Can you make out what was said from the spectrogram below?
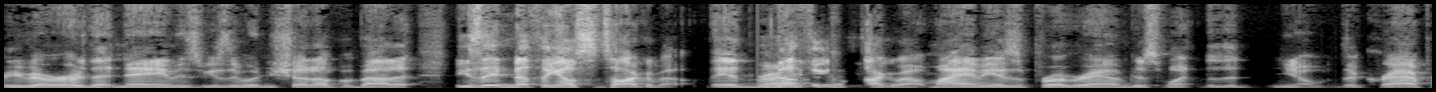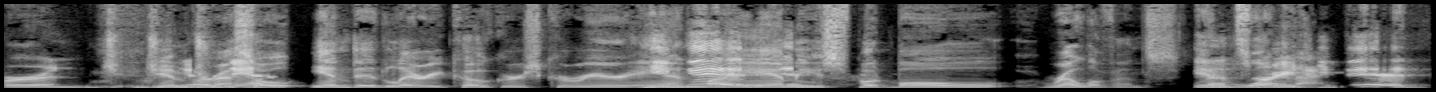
or you've ever heard that name, is because they wouldn't shut up about it. Because they had nothing else to talk about. They had Right. nothing else to talk about. Miami as a program just went to the, you know, the crapper and J- Jim You know, they had- Tressel ended Larry Coker's career and did, and- Miami's football relevance in That's one right. night. He did.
